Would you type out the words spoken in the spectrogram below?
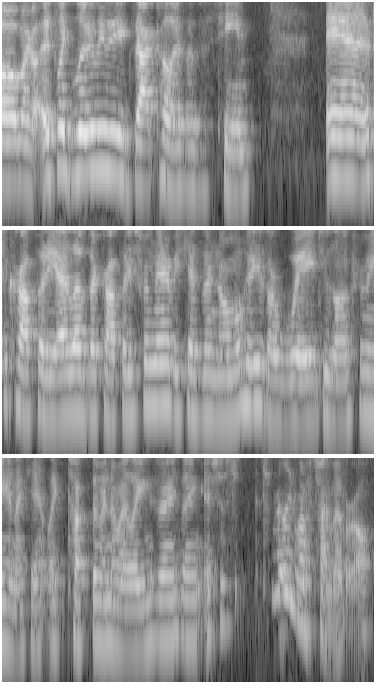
Oh my god, it's like literally the exact colors as this team. And it's a crop hoodie. I love their crop hoodies from there because their normal hoodies are way too long for me and I can't like tuck them into my leggings or anything. It's just, it's a really rough time overall.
